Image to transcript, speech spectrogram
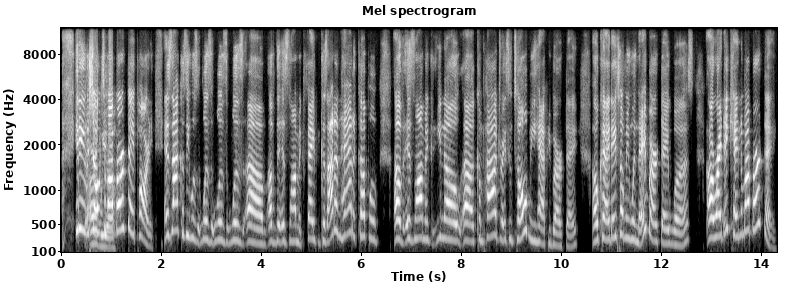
he didn't even show up to my birthday party. And it's not because he was was was was um of the islamic faith because i done had a couple of islamic you know uh compadres who told me happy birthday okay? They told me when their birthday was. All right they came to my birthday.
